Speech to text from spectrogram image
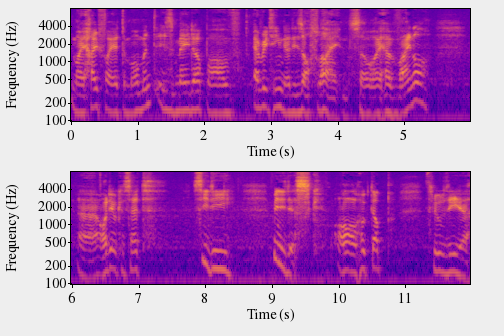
my hi-fi at the moment is made up of everything that is offline. So I have vinyl, uh, audio cassette, CD, mini disc, all hooked up through the uh,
